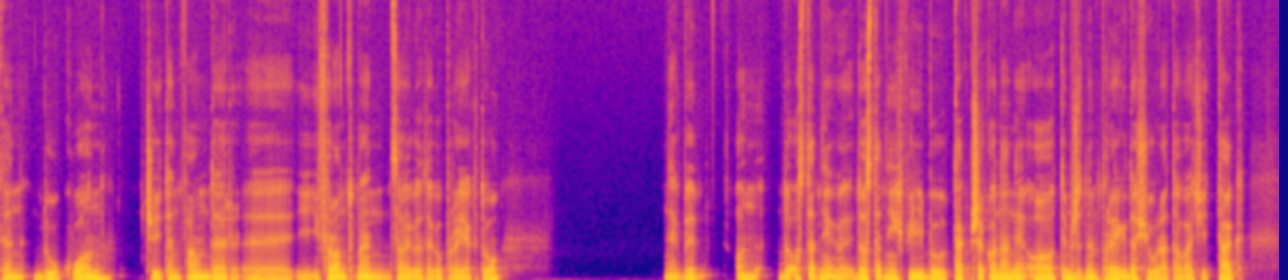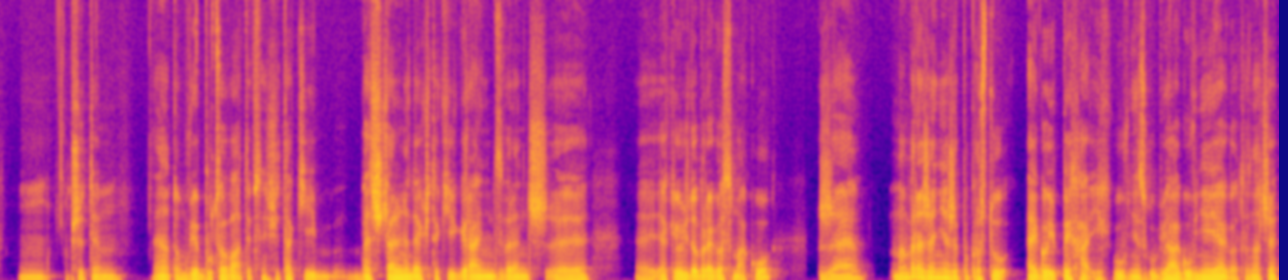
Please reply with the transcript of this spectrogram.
ten Du Kwon czyli ten founder y, i frontman całego tego projektu, jakby on do, ostatniego, do ostatniej chwili był tak przekonany o tym, że ten projekt da się uratować i tak mm, przy tym, ja na to mówię bucowaty, w sensie taki bezczelny do jakichś takich granic wręcz y, y, jakiegoś dobrego smaku, że mam wrażenie, że po prostu ego i pycha ich głównie zgubiła, a głównie jego. To znaczy,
